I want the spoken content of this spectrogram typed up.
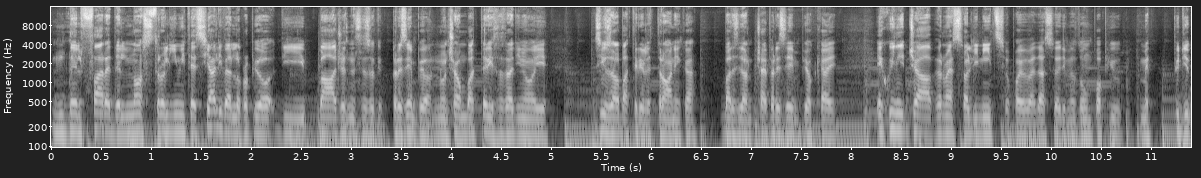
nel fare del nostro limite, sia a livello proprio di budget, nel senso che, per esempio, non c'è un batterista tra di noi, si usa la batteria elettronica, cioè, per esempio, ok? E quindi ci ha permesso all'inizio, poi adesso è diventato un po' più, più di-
